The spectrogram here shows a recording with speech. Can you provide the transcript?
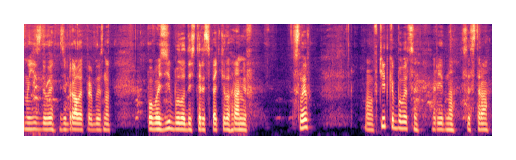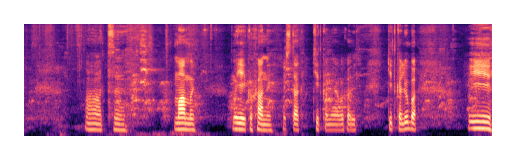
Ми їздили, зібрали приблизно по вазі було десь 35 кілограмів слив. В тітки були це рідна сестра. От е, мами моєї коханої. Ось так, тітка моя виходить. Тітка Люба. І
